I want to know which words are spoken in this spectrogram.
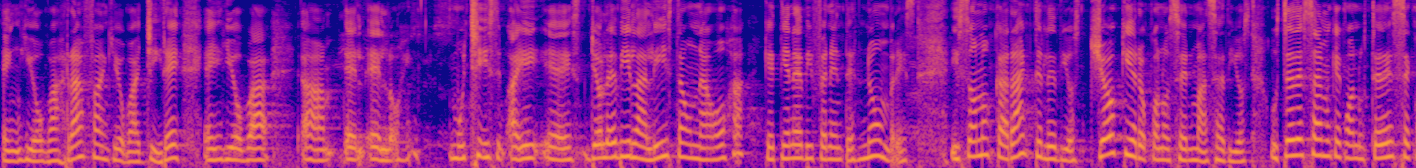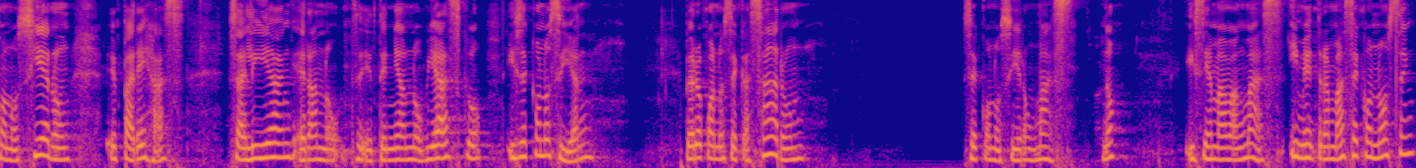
Jehová Rafa, en Jehová Jireh, en Jehová um, el Elohim muchísimo. Ahí, yo le di la lista, una hoja que tiene diferentes nombres y son los caracteres de Dios. Yo quiero conocer más a Dios. Ustedes saben que cuando ustedes se conocieron, eh, parejas, salían, eran, tenían noviazgo y se conocían, pero cuando se casaron, se conocieron más, ¿no? Y se amaban más. Y mientras más se conocen,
